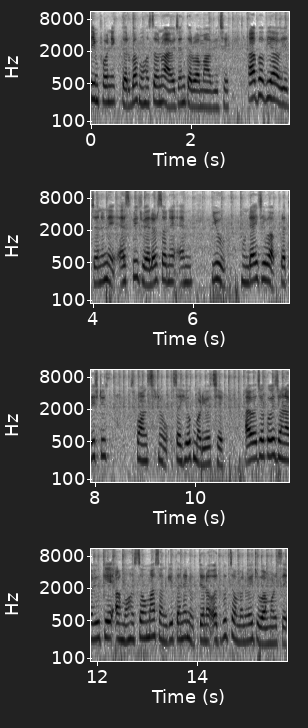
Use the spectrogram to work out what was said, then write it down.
સિમ્ફોનિક ગરબા મહોત્સવનું આયોજન કરવામાં આવ્યું છે. આ ભવ્ય આયોજનને એસપી જ્વેલર્સ અને એમ યુ હુન્ડાઈ જેવા પ્રતિષ્ઠિત સ્પોન્સનો સહયોગ મળ્યો છે. આયોજકોએ જણાવ્યું કે આ મહોત્સવમાં સંગીત અને નૃત્યનો અદ્ભુત સમન્વય જોવા મળશે.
